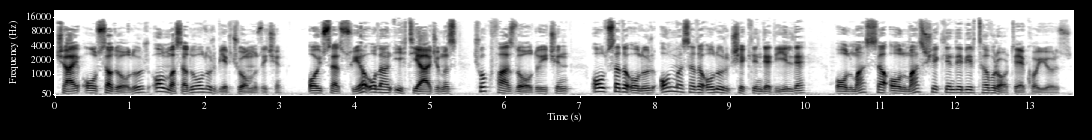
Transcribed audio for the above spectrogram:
Çay olsa da olur, olmasa da olur birçoğumuz için. Oysa suya olan ihtiyacımız çok fazla olduğu için olsa da olur, olmasa da olur şeklinde değil de olmazsa olmaz şeklinde bir tavır ortaya koyuyoruz.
